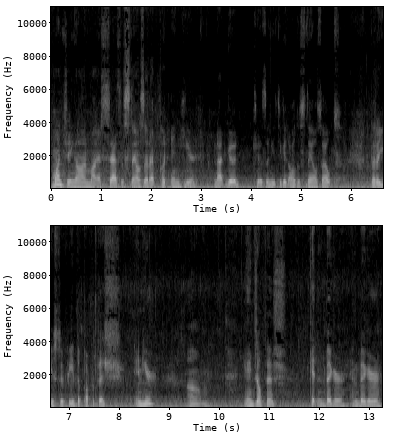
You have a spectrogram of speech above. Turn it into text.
munching on my assassin snails that I put in here. Not good because I need to get all the snails out that I used to feed the pufferfish in here. Um, angelfish getting bigger and bigger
